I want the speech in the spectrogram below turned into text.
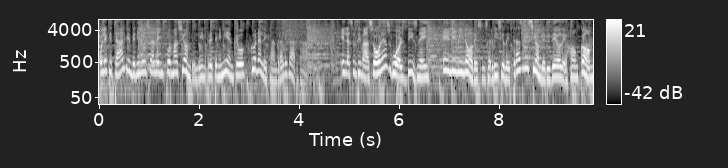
Hola, ¿qué tal? Bienvenidos a la información del entretenimiento con Alejandra Legarda. En las últimas horas, Walt Disney eliminó de su servicio de transmisión de video de Hong Kong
